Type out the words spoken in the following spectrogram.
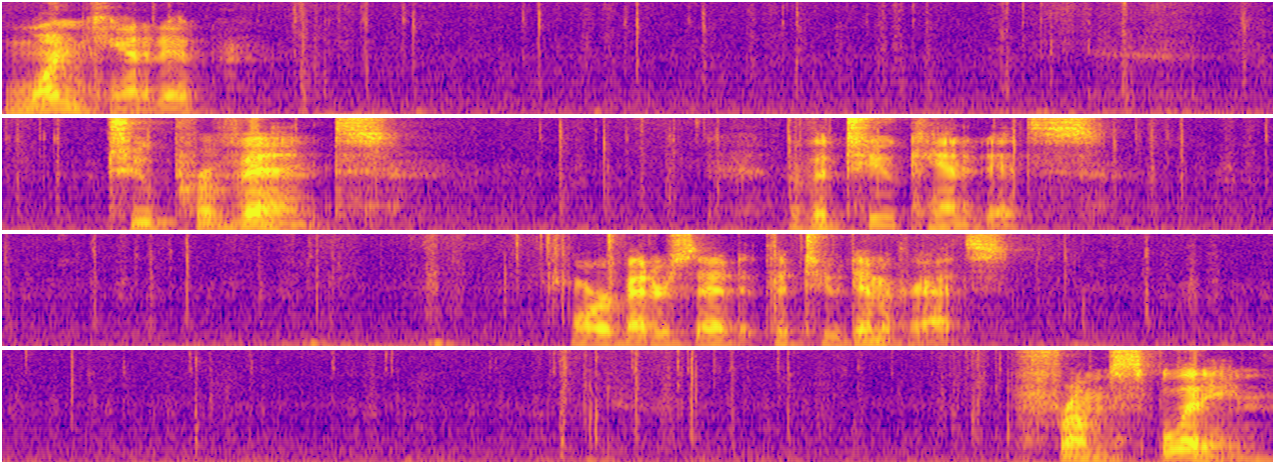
one candidate to prevent the two candidates, or better said, the two Democrats, from splitting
